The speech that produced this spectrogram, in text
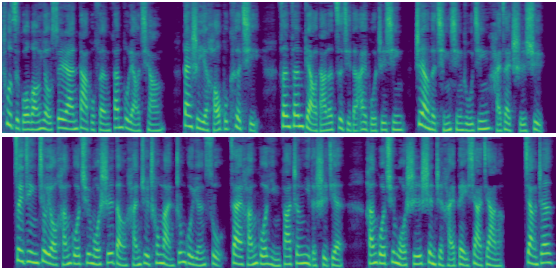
兔子国网友虽然大部分翻不了墙。但是也毫不客气，纷纷表达了自己的爱国之心。这样的情形如今还在持续。最近就有韩国驱魔师等韩剧充满中国元素，在韩国引发争议的事件。韩国驱魔师甚至还被下架了。讲真，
